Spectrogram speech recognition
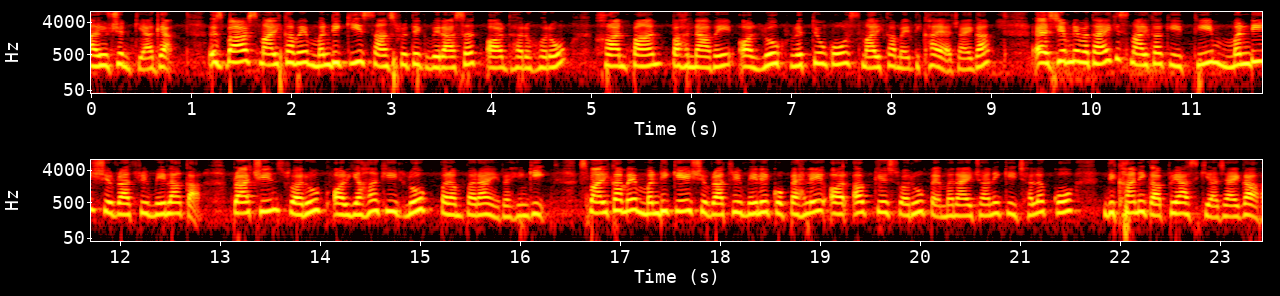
आयोजन किया गया। इस बार स्मारिका में मंडी की सांस्कृतिक विरासत और धरोहरों खान पान पहनावे और लोक नृत्यों को स्मारिका में दिखाया जाएगा। एसडीएम ने बताया कि स्मारिका की थीम मंडी शिवरात्रि मेला का प्राचीन स्वरूप और यहाँ की लोक परंपराएँ रहेंगी। स्मारिका में मंडी के शिवरात्रि मेले को पहले और अब के स्वरूप में मनाए जाने की झलक को दिखाने का प्रयास किया जाएगा।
